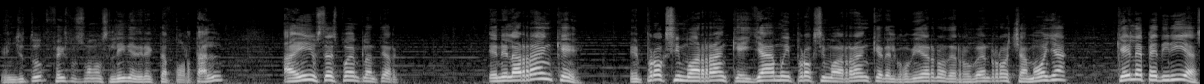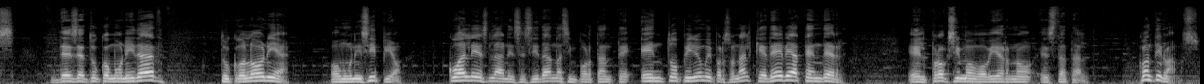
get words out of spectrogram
en YouTube, Facebook somos línea directa portal, ahí ustedes pueden plantear, en el arranque, el próximo arranque, ya muy próximo arranque del gobierno de Rubén Rocha Moya, ¿qué le pedirías desde tu comunidad? tu colonia o municipio, ¿cuál es la necesidad más importante, en tu opinión muy personal, que debe atender el próximo gobierno estatal? Continuamos.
